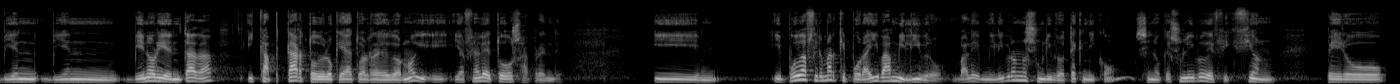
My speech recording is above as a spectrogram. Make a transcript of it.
bien, bien, bien orientada y captar todo lo que hay a tu alrededor, ¿no? y, al final de todo se aprende. Y, y puedo afirmar que por ahí va mi libro. ¿vale? Mi libro no es un libro técnico, sino que es un libro de ficción, pero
